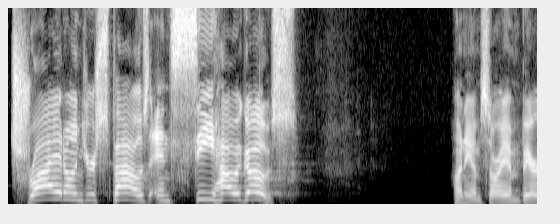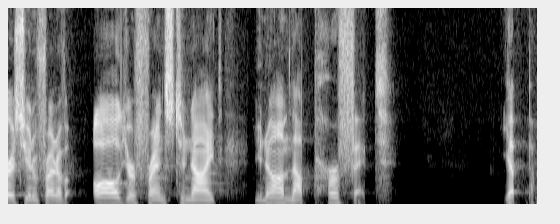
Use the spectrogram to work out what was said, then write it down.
Try it on your spouse and see how it goes. Honey, I'm sorry I embarrassed you in front of all your friends tonight. You know I'm not perfect. Yep,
